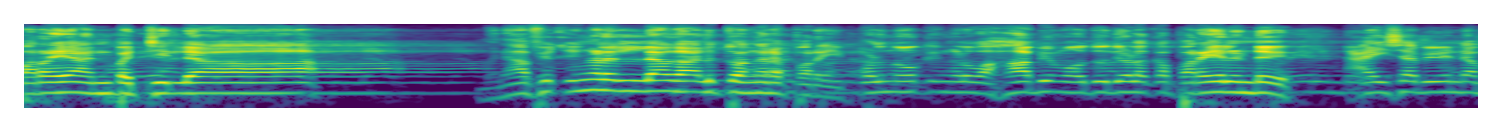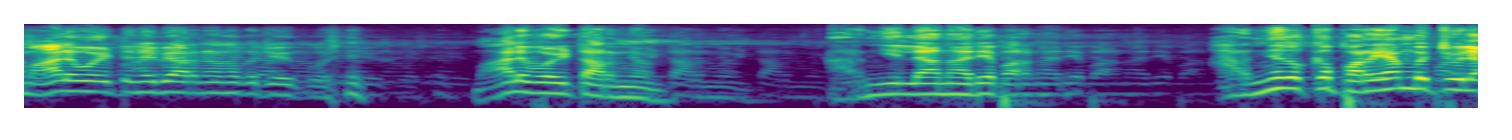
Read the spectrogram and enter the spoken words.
പറയാൻ പറ്റില്ല. മുനാഫിക്കങ്ങൾ എല്ലാ കാലത്തും അങ്ങനെ പറയും. ഇപ്പോൾ നോക്കി നിങ്ങൾ വഹാബി മൗദൂദികളൊക്കെ പറയലുണ്ട്. ആയിഷബീവിന്റെ മാല പോയിട്ട് നബി അറിഞ്ഞോന്നൊക്കെ ചോദിക്കൂലേ മാല പോയിട്ട് അറിഞ്ഞോ? അറിഞ്ഞില്ല എന്നാരേ പറഞ്ഞു അറിഞ്ഞതൊക്കെ പറയാൻ പറ്റൂല.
